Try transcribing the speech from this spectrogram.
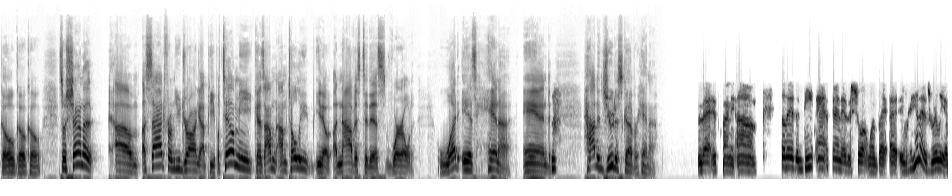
Go go go. So Shauna, um, aside from you drawing out people, tell me because I'm I'm totally you know a novice to this world. What is henna, and how did you discover henna? That is funny. Um, so there's a deep answer and there's a short one, but uh, henna is really a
